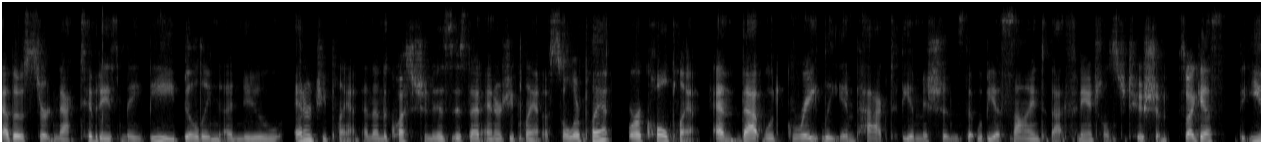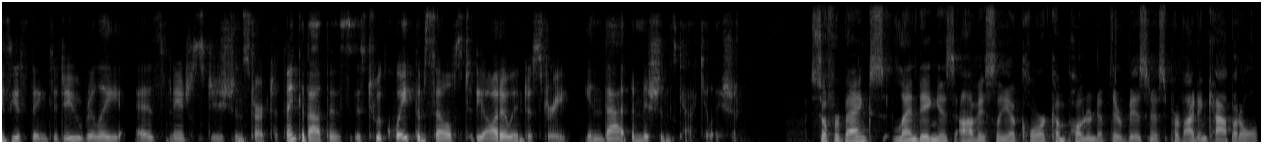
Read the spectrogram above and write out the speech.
Now, those certain activities may be building a new energy plant. And then the question is is that energy plant a solar plant or a coal plant? And that would greatly impact the emissions that would be assigned to that financial institution. So I guess the easiest thing to do, really, as financial institutions start to think about this is to equate themselves to the auto industry in that emissions calculation. So, for banks, lending is obviously a core component of their business, providing capital.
